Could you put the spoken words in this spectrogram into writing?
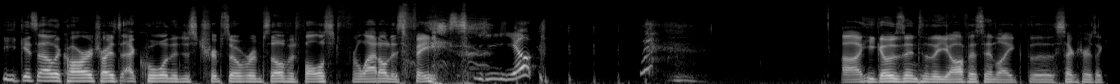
he gets out of the car tries to act cool and then just trips over himself and falls flat on his face Yep. Uh, he goes into the office and like the secretary's like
